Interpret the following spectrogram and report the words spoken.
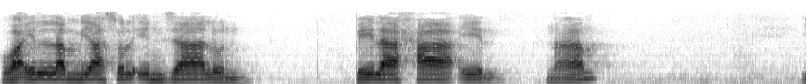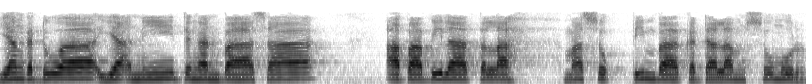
Wa illam yahsul inzalun bila hail. Nam. Yang kedua yakni dengan bahasa apabila telah masuk timba ke dalam sumur.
